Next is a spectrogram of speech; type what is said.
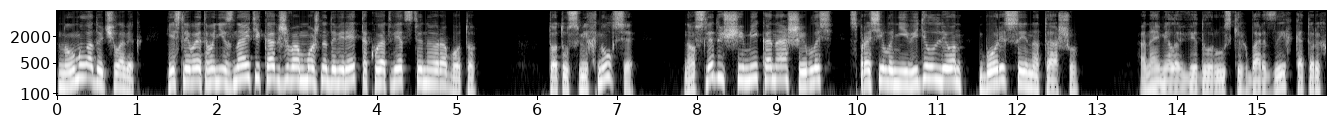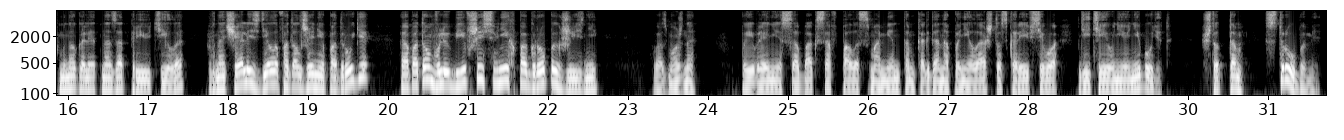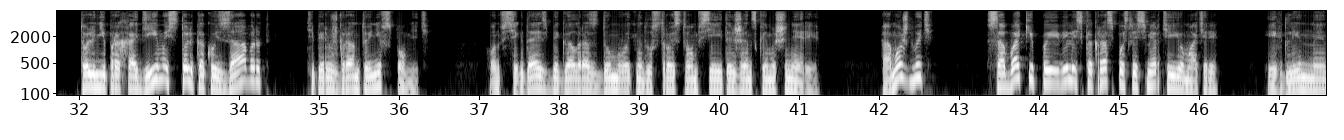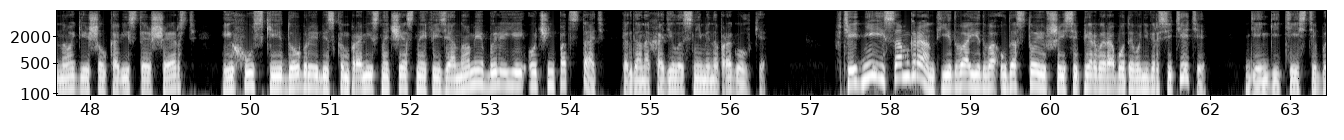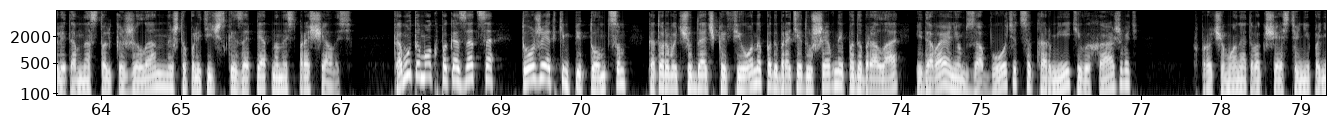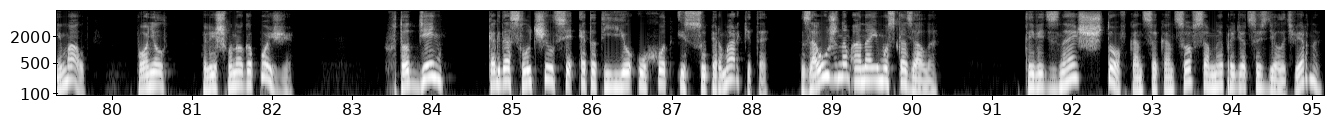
«Ну, молодой человек, Если вы этого не знаете, как же вам можно доверять такую ответственную работу?» Тот усмехнулся, но в следующий миг она ошиблась, спросила, не видел ли он Бориса и Наташу. Она имела в виду русских борзых, которых много лет назад приютила, вначале сделав одолжение подруге, а потом влюбившись в них по гроб их жизни. Возможно, появление собак совпало с моментом, когда она поняла, что, скорее всего, детей у нее не будет. Что-то там с трубами. То ли непроходимость, то ли какой заворот. Теперь уж Гранту и не вспомнить. Он всегда избегал раздумывать над устройством всей этой женской машинерии. А может быть, собаки появились как раз после смерти ее матери. Их длинные ноги и шелковистая шерсть, их узкие, добрые, бескомпромиссно честные физиономии были ей очень подстать, когда она ходила с ними на прогулки. В те дни и сам Грант, едва-едва удостоившийся первой работы в университете, деньги тести были там настолько желанны, что политическая запятнанность прощалась. Кому-то мог показаться тоже этким питомцем, которого чудачка Фиона по доброте душевной подобрала и давая о нем заботиться, кормить и выхаживать. Впрочем, он этого, к счастью, не понимал. Понял лишь много позже. В тот день когда случился этот ее уход из супермаркета, за ужином она ему сказала, «Ты ведь знаешь, что в конце концов со мной придется сделать, верно?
